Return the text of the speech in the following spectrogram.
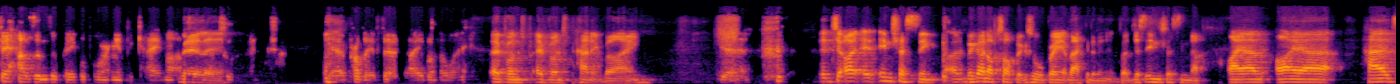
thousands of people pouring into Kmart. Really? yeah, probably a third wave on the way. Everyone's everyone's panic buying. Yeah. interesting. Uh, we're going off topic, so we'll bring it back in a minute. But just interesting enough, I am. Um, I uh, had.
